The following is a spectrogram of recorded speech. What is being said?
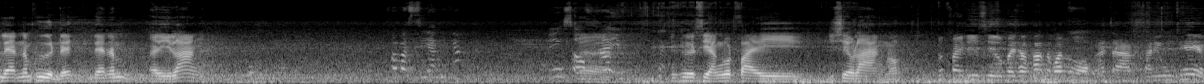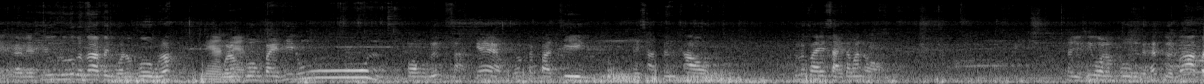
แล่นน้ำพื้นเด้แล่นน้ำไอ้ล่าง เข้ามาเสียงนะนี่สองห้าอยู่นี่คือเสียงรถไฟดีเซลรางเนาะ รถไฟดีเซลไปทางภาคตะวันออกนะจากสถานีกรุงเทพเราเลยรู้รู้กันว่าเป็นหัวลำโพงเนาะแม่นหัวลำโพงไปที่นู่นคลองลึกสระแก้วแล้วไปปราจีนไปฉะเชิงเทรารถไฟสายตะวันออกจะอยู่ที่หัวลำโพงแต่ถ้าเกิดว่าไป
